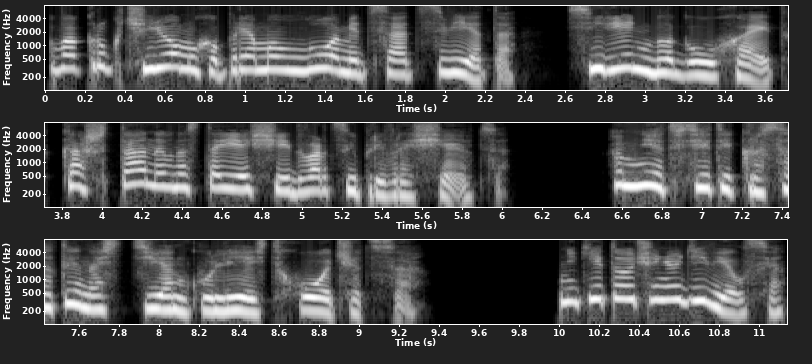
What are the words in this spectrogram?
Вокруг черемуха прямо ломится от цвета, сирень благоухает, каштаны в настоящие дворцы превращаются. А мне от всей этой красоты на стенку лезть хочется. Никита очень удивился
